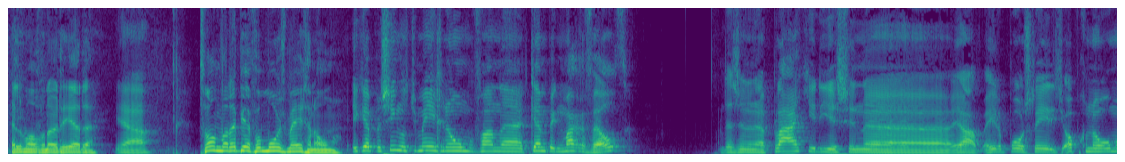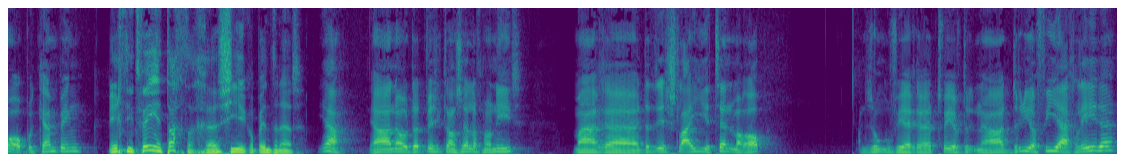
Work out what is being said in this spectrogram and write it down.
helemaal vanuit de erde. Ja. Twan, wat heb jij voor moois meegenomen? Ik heb een singeltje meegenomen van eh, Camping Marreveld. Dat is een eh, plaatje, die is in uh, ja, een hele poos geleden is die opgenomen op een camping. 1982 eh, zie ik op internet. Ja. ja, nou dat wist ik dan zelf nog niet. Maar eh, dat is Sla hier tent maar op. Dat is ongeveer eh, twee of drie, nou, drie of vier jaar geleden.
